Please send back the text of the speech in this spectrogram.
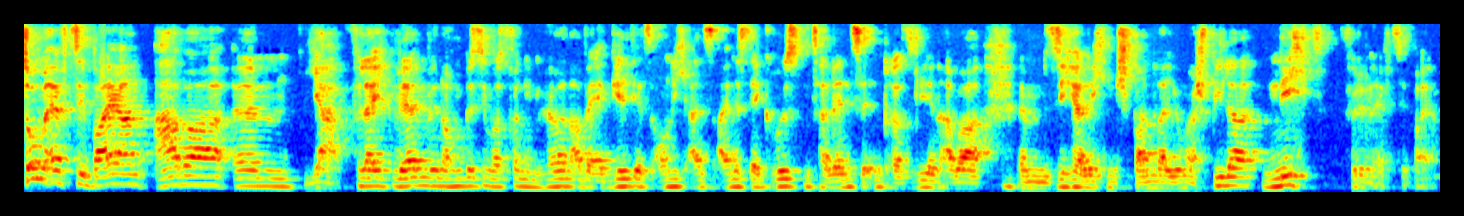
zum FC Bayern. Aber ähm, ja, vielleicht werden wir noch ein bisschen was von ihm hören. Aber er gilt jetzt auch nicht als eines der größten Talente in Brasilien, aber ähm, sicherlich ein spannender junger Spieler. Nicht für den FC Bayern.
